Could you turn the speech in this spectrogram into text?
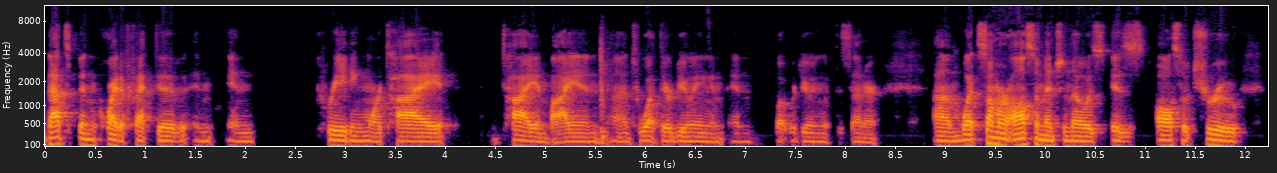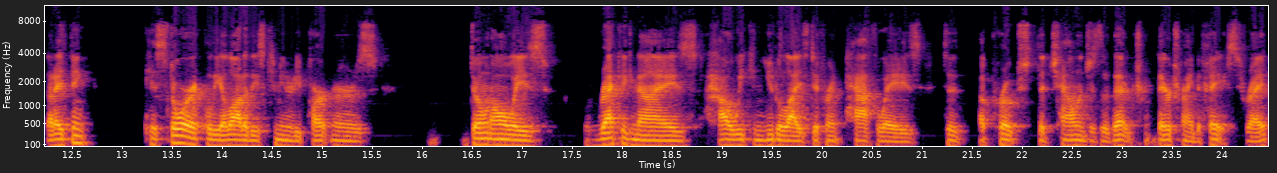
that's been quite effective in in creating more tie tie and buy-in uh, to what they're doing and, and what we're doing with the center. Um, what summer also mentioned though is is also true that i think historically a lot of these community partners don't always recognize how we can utilize different pathways to approach the challenges that they're, they're trying to face right?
